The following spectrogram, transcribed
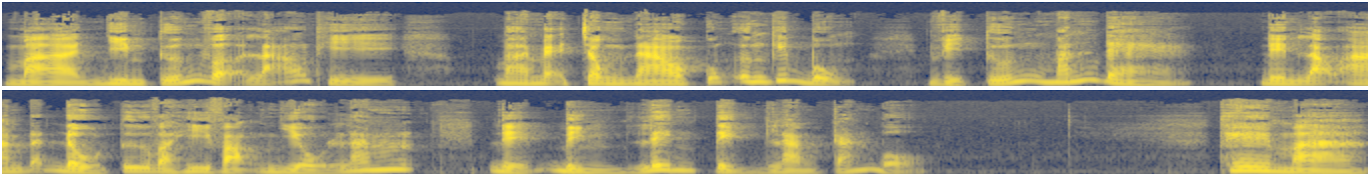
Mà nhìn tướng vợ lão thì bà mẹ chồng nào cũng ưng cái bụng vì tướng mắn đẻ. Nên lão An đã đầu tư và hy vọng nhiều lắm để Bình lên tỉnh làm cán bộ. Thế mà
